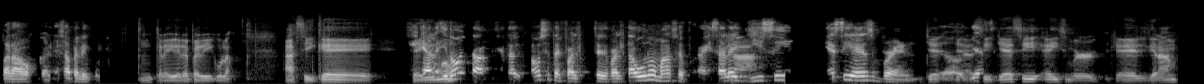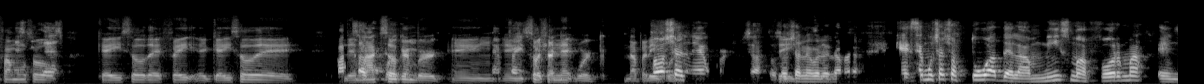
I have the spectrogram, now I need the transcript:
para Oscar esa película? increíble película. Así que ya- y seguimos. no, no, se te, fal- te falta uno más. Ahí sale Ah. Jesse, Jesse Esbrand. Je- Oh, Je- Jesse- Jesse el gran famoso que hizo de el que hizo de, Mark de Max Zuckerberg. Zuckerberg en, En en Facebook. Social Network, la película. Social Network. Exacto, Sí, Social Network. sí. Ese muchacho actúa de la misma forma en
